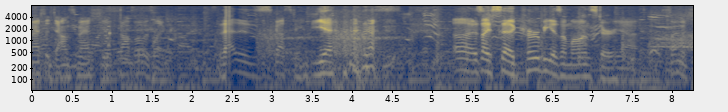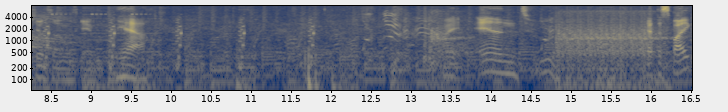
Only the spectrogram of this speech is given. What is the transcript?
Smash to down smash shield combo is like that is disgusting. Yeah. uh, as I said, Kirby is a monster. Yeah, so much shield stun in this game. Yeah. Right, and ooh, got the spike,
